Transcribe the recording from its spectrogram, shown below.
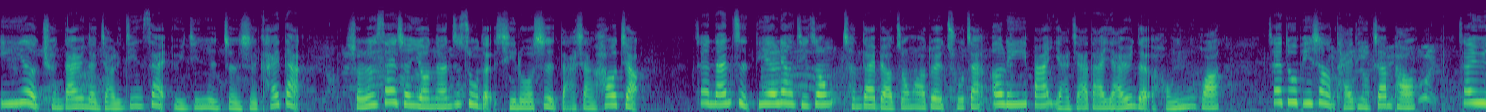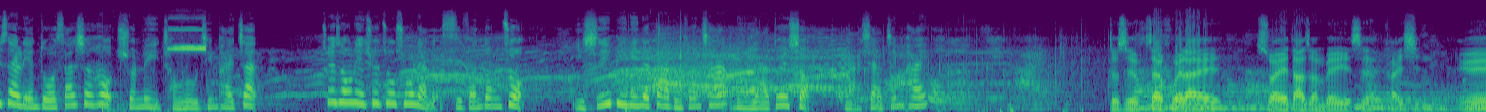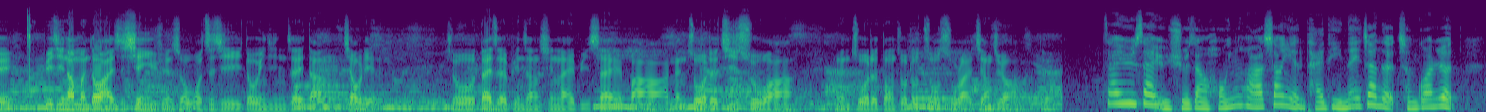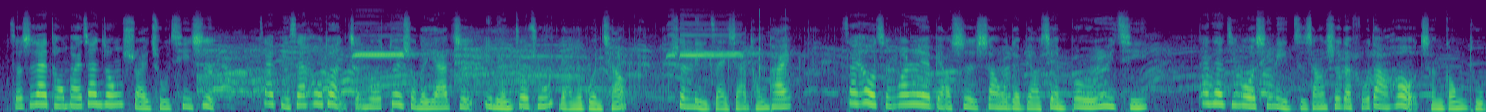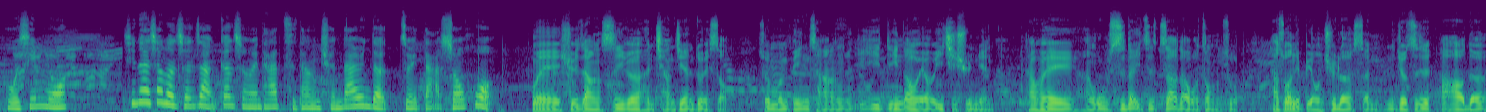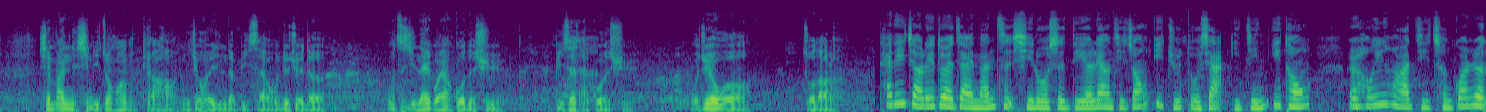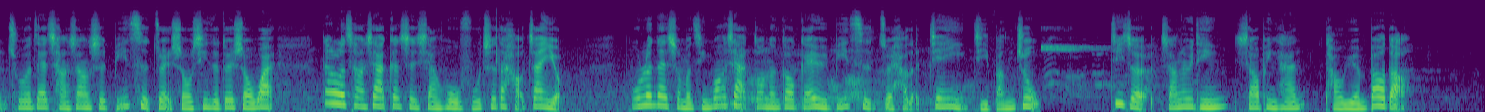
一一二全大运的角力竞赛于今日正式开打。首日赛程由男子组的西罗市打响号角。在男子第二量级中，曾代表中华队出战2018雅加达亚运的洪英华，再度披上台体战袍，在预赛连夺三胜后，顺利闯入金牌战，最终连续做出两个四分动作，以十一比零的大比分差力压对手，拿下金牌。就是再回来摔大专杯也是很开心，因为毕竟他们都还是现役选手，我自己都已经在当教练了，就带着平常心来比赛，把能做的技术啊，能做的动作都做出来，这样就好了。对。在预赛与学长洪英华上演台体内战的陈冠任，则是在铜牌战中摔出气势，在比赛后段挣脱对手的压制，一连做出两个滚桥，顺利摘下铜牌。赛后，陈冠任也表示，上午的表现不如预期，但在经过心理咨商师的辅导后，成功突破心魔，心态上的成长更成为他此趟全大运的最大收获。因为学长是一个很强劲的对手，所以我们平常一定都会有一起训练，他会很无私的一直指导到我动作。他说：“你不用去热身，你就是好好的先把你的心理状况调好，你就会赢得比赛。”我就觉得我自己那一关要过得去，比赛才过得去。我觉得我做到了。台体角力队在男子西罗式第二量级中一举夺下一金一铜，而洪英华及陈冠任除了在场上是彼此最熟悉的对手外，到了场下更是相互扶持的好战友，不论在什么情况下都能够给予彼此最好的建议及帮助。记者张玉婷、肖品涵桃园报道。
